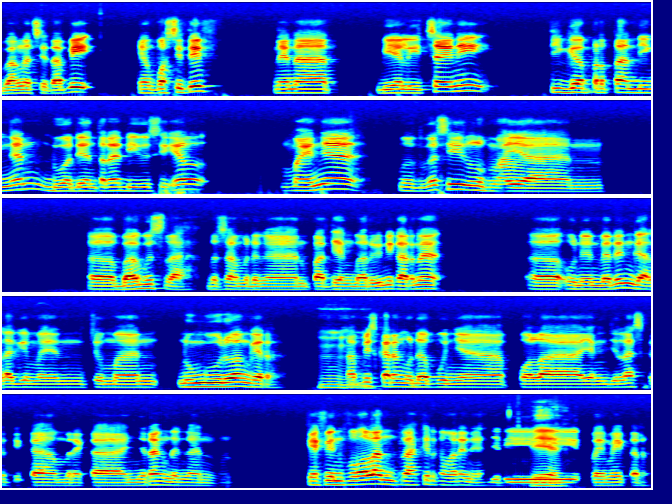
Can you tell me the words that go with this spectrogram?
banget sih. Tapi yang positif Nenad Bielica ini tiga pertandingan, dua di antaranya di UCL mainnya menurut gue sih lumayan uh, bagus lah bersama dengan pelatih yang baru ini karena uh, Union Berlin nggak lagi main cuman nunggu doang ger hmm. tapi sekarang udah punya pola yang jelas ketika mereka nyerang dengan Kevin Volland terakhir kemarin ya jadi yeah. playmaker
